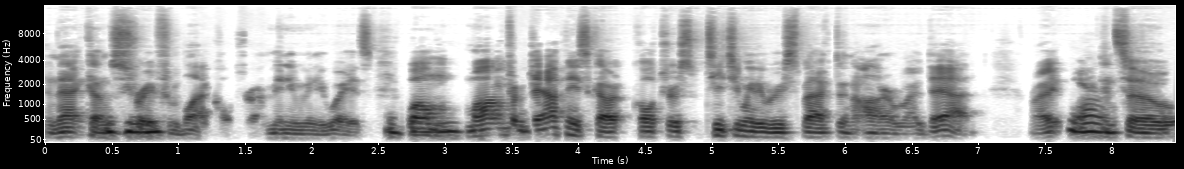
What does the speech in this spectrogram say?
And that comes mm-hmm. straight from Black culture in many, many ways. Well, mm-hmm. mom from Japanese culture is teaching me to respect and honor my dad right? Yeah. And so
